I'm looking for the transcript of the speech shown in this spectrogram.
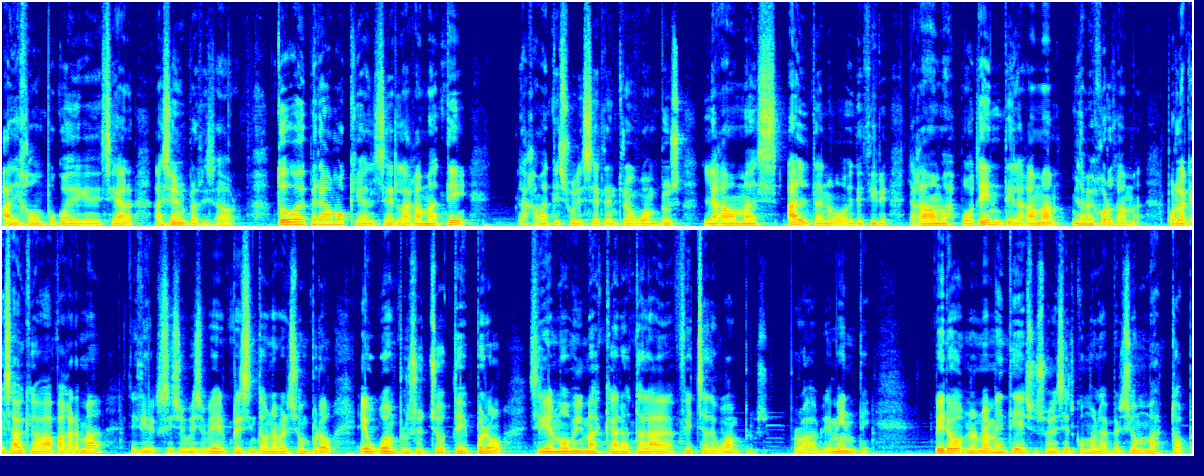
ha dejado un poco de desear ha sido el procesador. Todos esperábamos que al ser la gama T, la gama T suele ser dentro de OnePlus la gama más alta, ¿no? Es decir, la gama más potente, la gama, la mejor gama, por la que sabes que va a pagar más. Es decir, si se hubiese presentado una versión Pro, el OnePlus 8T Pro sería el móvil más caro hasta la fecha de OnePlus, probablemente. Pero normalmente eso suele ser como la versión más top.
